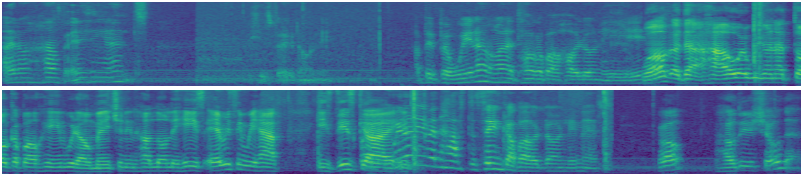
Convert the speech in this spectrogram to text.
I don't have anything else? He's very lonely. But, but we're not gonna talk about how lonely he is. Well, th- th- how are we gonna talk about him without mentioning how lonely he is? Everything we have is this But guy. we don't even have to think about loneliness. Well, how do you show that?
